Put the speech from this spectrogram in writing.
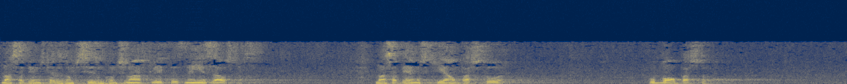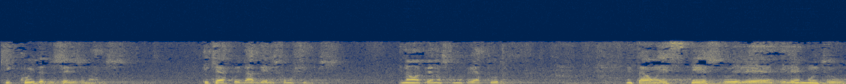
Nós sabemos que elas não precisam continuar aflitas nem exaustas. Nós sabemos que há um pastor, o bom pastor, que cuida dos seres humanos e quer cuidar deles como filhos, e não apenas como criatura. Então, esse texto, ele é, ele é muito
